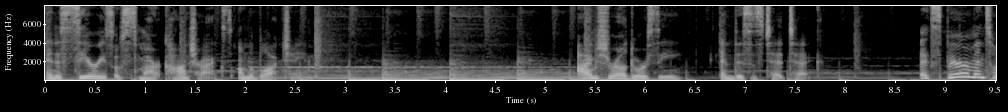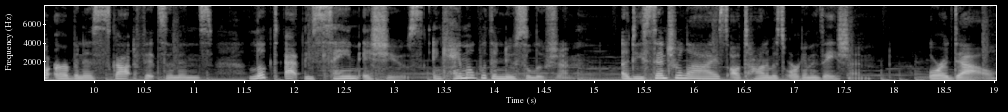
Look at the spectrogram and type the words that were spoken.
and a series of smart contracts on the blockchain. I'm Sherrell Dorsey, and this is TED Tech. Experimental urbanist Scott Fitsimones looked at these same issues and came up with a new solution a decentralized autonomous organization, or a DAO,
